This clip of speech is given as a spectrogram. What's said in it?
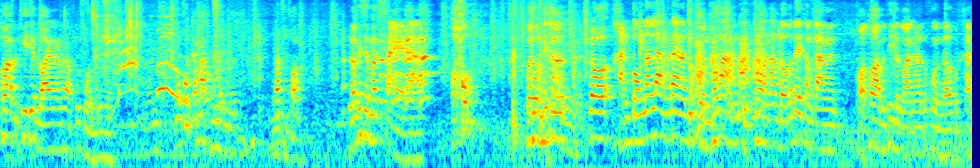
ทอดเป็นที่เรียบร้อยแล้วนะครับ ทุกคนเลยเราคนจะมัดเลยมัดพอดแล้วก็จะมาใส่อะโอ้โหวันนี้คือเราขันตรงด้านล่างไม่ได้นะทุกคนเพราะว่ามันติดท่อนะเราก็ได้ทำการถอดท่อเป็นที่เรียบร้อยนะครับทุกคนเราขัน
